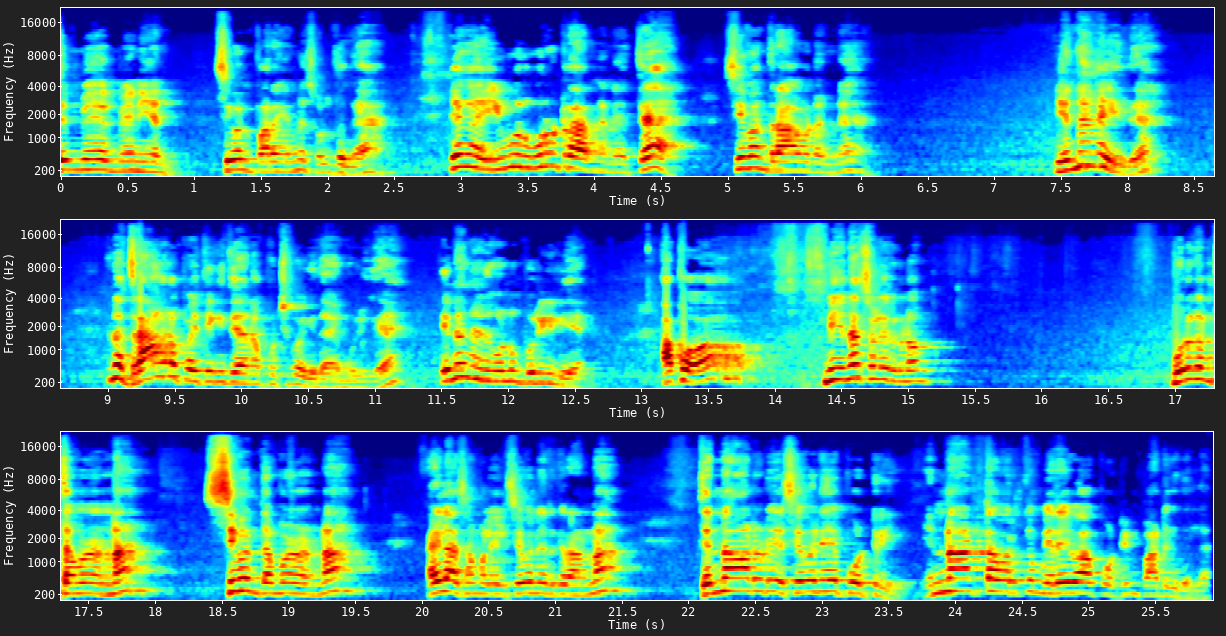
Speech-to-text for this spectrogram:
செம்மேல் மேனியன். சிவன் பறையன்னு சொல்லுதுங்க. ஏங்க இவர் உருட்டுறாருங்க நேற்று சிவன் திராவிடன்னு. என்னங்க இது? என்ன திராவிட பைத்தியங்க எதனா பிடிச்சி போய்க்குதா உங்களுக்கு? என்னன்னு எனக்கு ஒன்றும் புரியலையே. அப்போது நீ என்ன சொல்லியிருக்கணும்? முருகன் தமிழன்னா சிவன் தமிழன்னா கைலாசமலையில் சிவன் இருக்கிறான்னா தென்னாடுடைய சிவனே போற்றி எந்நாட்டவர்க்கும் இறைவா போற்றின்னு பாட்டுக்குது இல்லை.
